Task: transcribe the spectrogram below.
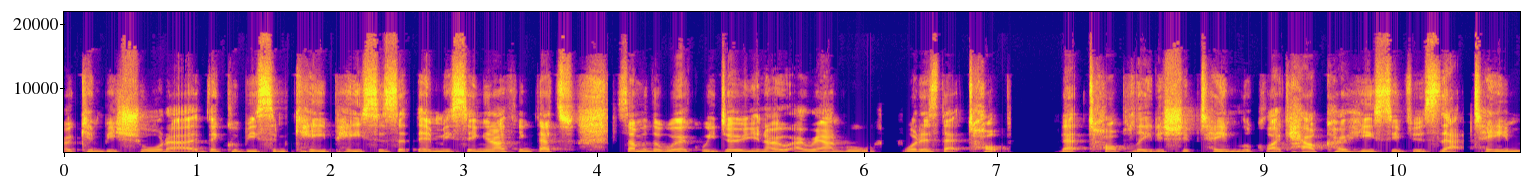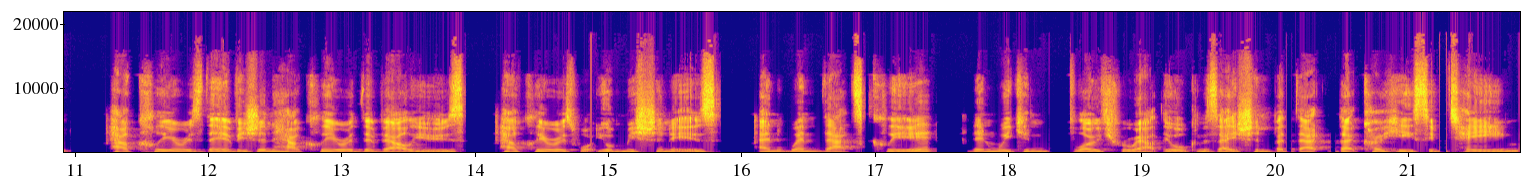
it can be shorter. There could be some key pieces that they're missing. And I think that's some of the work we do, you know, around, well, what does that top that top leadership team look like? How cohesive is that team? How clear is their vision? How clear are their values? How clear is what your mission is? And when that's clear, then we can flow throughout the organization. But that that cohesive team,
